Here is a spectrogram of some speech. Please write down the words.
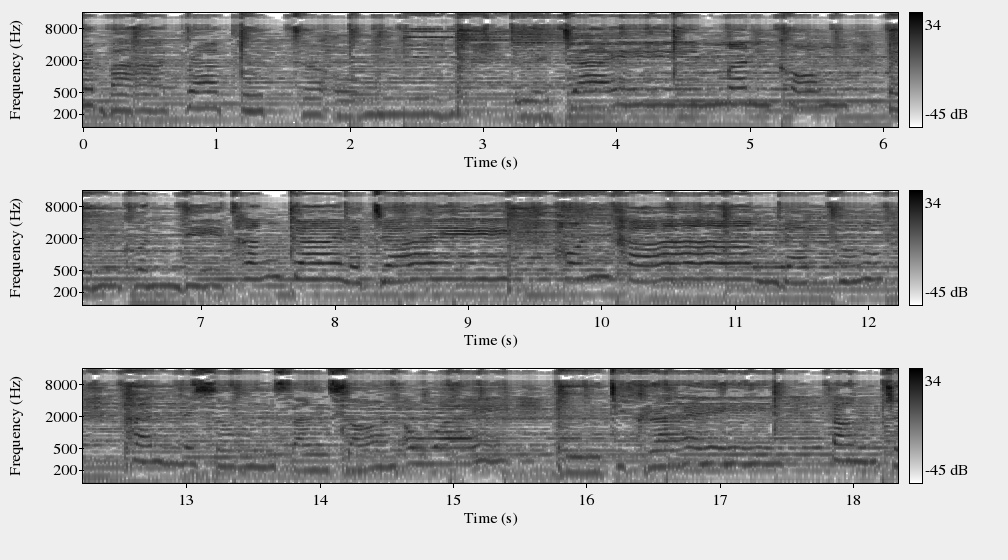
รอยพระบาทพระพุทธองค์ด้วยใจมั่นคง เป็นคนดีทั้งกายและใจ หนทางดับทุกข์ท่านได้ทรงสั่งสอนเอาไว้ อยู่ที่ใครตั้งใจ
